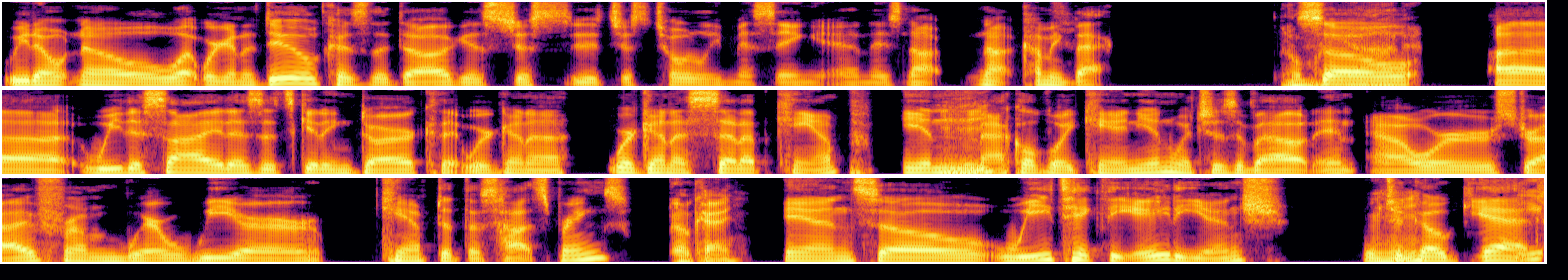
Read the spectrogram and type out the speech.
we don't know what we're going to do because the dog is just it's just totally missing and is not not coming back Oh so uh we decide as it's getting dark that we're gonna we're gonna set up camp in Mhm. mcelvoy canyon which is about an hour's drive from where we are camped at this hot springs okay. and so we take the 80 inch to Mhm. go get You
